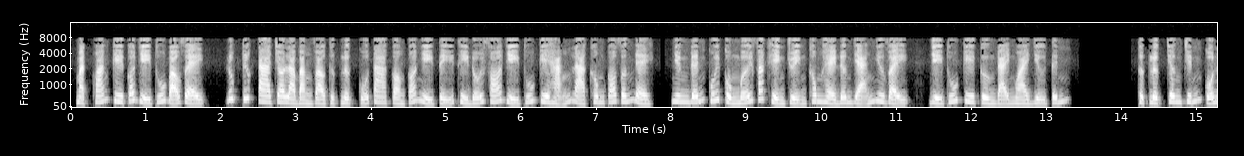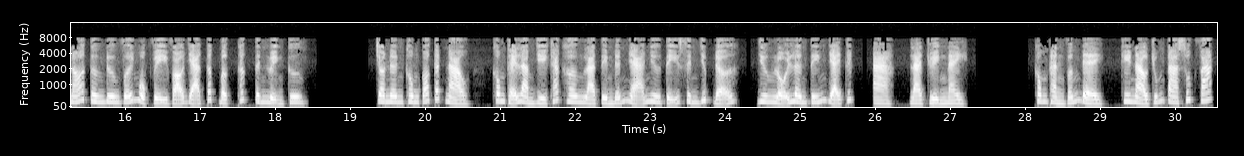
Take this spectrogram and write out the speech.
Mạch khoáng kia có dị thú bảo vệ, lúc trước ta cho là bằng vào thực lực của ta còn có nhị tỷ thì đối phó dị thú kia hẳn là không có vấn đề, nhưng đến cuối cùng mới phát hiện chuyện không hề đơn giản như vậy, dị thú kia cường đại ngoài dự tính. Thực lực chân chính của nó tương đương với một vị võ giả cấp bậc thất tinh luyện cương. Cho nên không có cách nào, không thể làm gì khác hơn là tìm đến Nhã Như tỷ xin giúp đỡ, Dương Lỗi lên tiếng giải thích, à, là chuyện này. Không thành vấn đề, khi nào chúng ta xuất phát?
